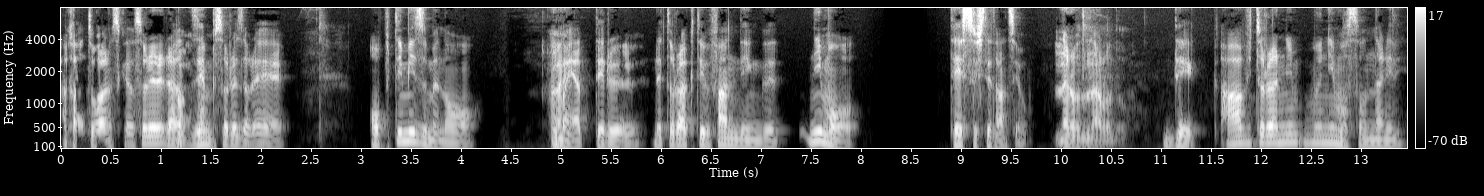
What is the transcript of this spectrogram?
アカウントがあるんですけど、それら全部それぞれ、オプティミズムの今やってるレトロアクティブファンディングにも提出してたんですよ。なるほど、なるほど。で、アービトラムにもそんなに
